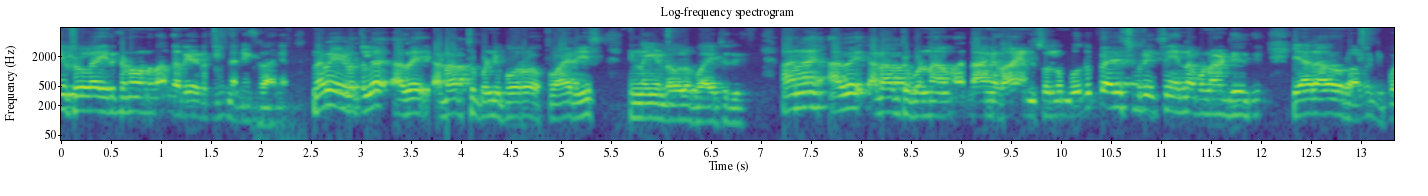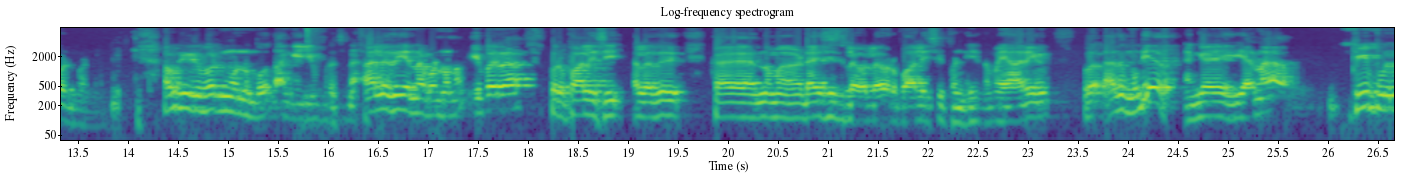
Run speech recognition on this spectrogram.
நியூட்ரலாக இருக்கணும்னு தான் நிறைய இடத்துல நினைக்கிறாங்க. நிறைய இடத்துல அதை அடாப்ட் பண்ணி போகிற பாரிஸ் இன்னைக்கு டெவலப் ஆயிட்டு இருக்கு. ஆனால் அதை அடாப்ட் பண்ணாமல் நாங்கள் தான் என்று சொல்லும்போது பாரிஸ் பிரச்சனை என்ன பண்ண வேண்டியது? யாராவது ஒரு ஆளை டிபோர்ட் பண்ணணும். அப்படி டிபோர்ட் பண்ணும்போது அங்கேயும் பிரச்சனை. அல்லது என்ன பண்ணணும்? இவரா ஒரு பாலிசி அல்லது நம்ம டயசிஸ் லெவலில் ஒரு பாலிசி பண்ணி நம்ம யாரையும் அது முடியாது. அங்கே ஏன்னா பீப்புள்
